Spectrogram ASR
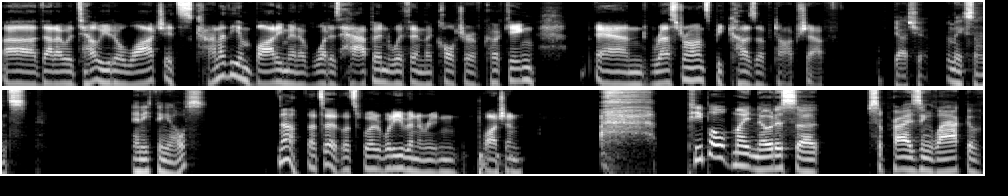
uh, that I would tell you to watch. It's kind of the embodiment of what has happened within the culture of cooking and restaurants because of Top Chef. Gotcha. That makes sense. Anything else? No, that's it. Let's what what have you been reading, watching? People might notice a surprising lack of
